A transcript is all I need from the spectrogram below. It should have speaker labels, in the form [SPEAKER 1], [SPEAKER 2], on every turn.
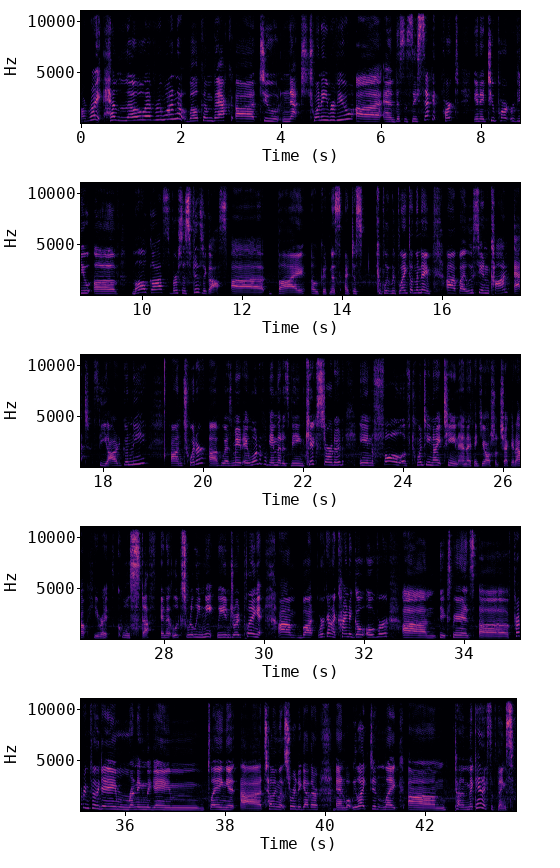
[SPEAKER 1] All right, hello everyone. Welcome back uh, to Nat 20 review, uh, and this is the second part in a two-part review of Mall Goth versus Visigoths uh, by oh goodness, I just completely blanked on the name uh, by Lucian Kahn at Theogony on Twitter, uh, who has made a wonderful game that is being kickstarted in fall of 2019, and I think you all should check it out. He writes cool stuff, and it looks really neat. We enjoyed playing it, um, but we're gonna kind of go over um, the experience of prepping for the game, running the game, playing it, uh, telling that story together, and what we liked, didn't like, um, kind of the mechanics of things.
